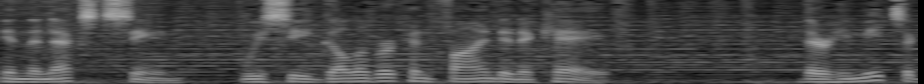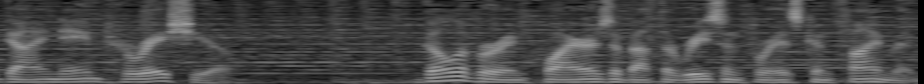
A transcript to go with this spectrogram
In the next scene, we see Gulliver confined in a cave. There he meets a guy named Horatio. Gulliver inquires about the reason for his confinement,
